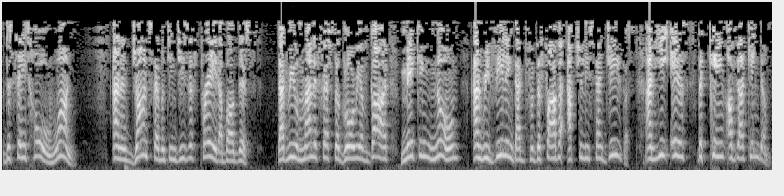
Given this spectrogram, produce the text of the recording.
the saints whole, one. And in John 17, Jesus prayed about this, that we will manifest the glory of God, making known and revealing that the Father actually sent Jesus. And He is the King of that kingdom.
